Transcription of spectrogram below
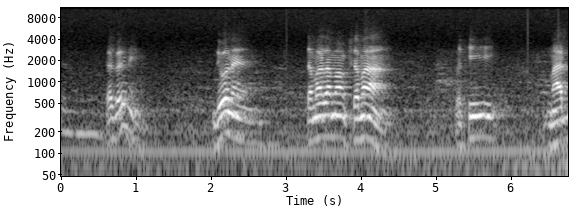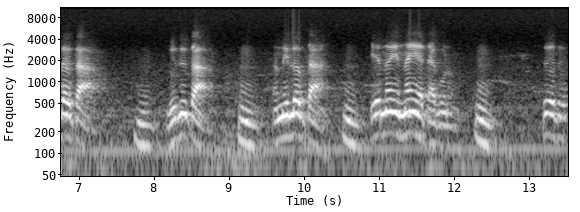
ને જો ને તમારામાં ક્ષમા પછી માર્દવતા રુજુતા નિર્લોભતા. એ નહીં નહીં હતા ગુણો. શું હતું?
